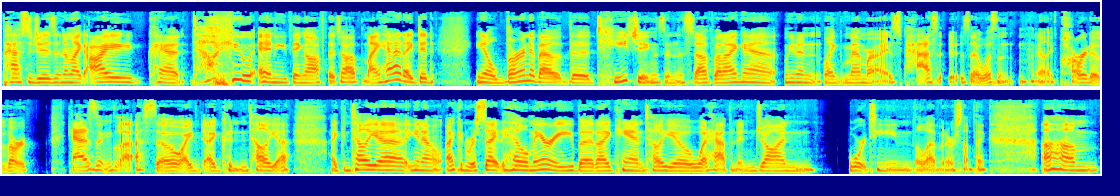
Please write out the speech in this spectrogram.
passages. And i'm like i can't tell you anything off the top of my head. I did you know learn about the teachings and the stuff but i can't we didn't like memorize passages. That wasn't like part of our catechism class so i i couldn't tell you i can tell you you know i can recite hail mary but i can't tell you what happened in john 14, 11 or something. Um,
